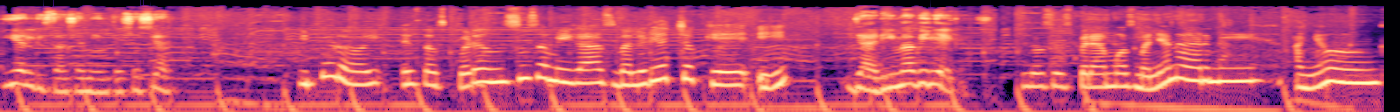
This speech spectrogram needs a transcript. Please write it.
y el distanciamiento social. Y por hoy, estas fueron sus amigas Valeria Choque y Yarima Villegas. Los esperamos mañana, Army. Añón.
